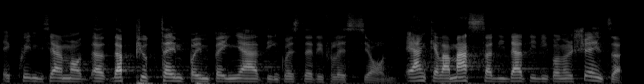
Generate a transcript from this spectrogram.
e quindi siamo da, da, più tempo impegnati in queste riflessioni. E anche la massa di dati di conoscenza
